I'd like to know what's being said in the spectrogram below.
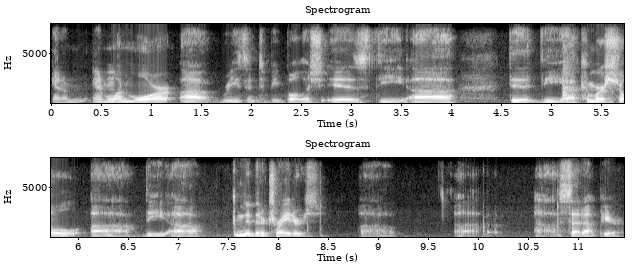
And um, and one more uh, reason to be bullish is the uh, the the uh, commercial uh, the commitment of traders set up here.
